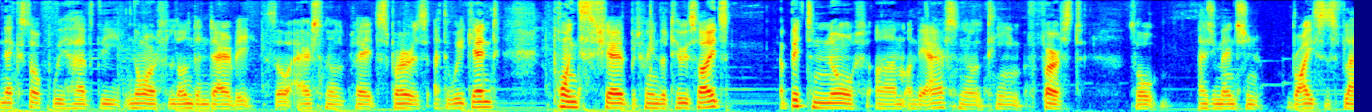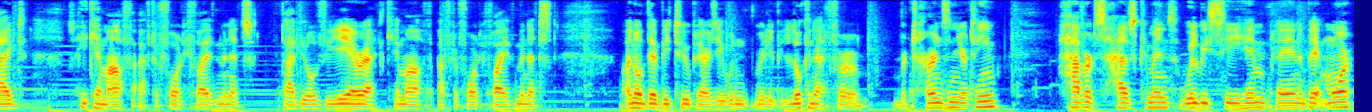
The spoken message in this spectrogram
Next up, we have the North London Derby. So Arsenal played Spurs at the weekend. Points shared between the two sides. A bit to note um, on the Arsenal team first. So, as you mentioned, Rice is flagged. So he came off after 45 minutes. Fabio Vieira came off after 45 minutes. I know there'd be two players you wouldn't really be looking at for returns in your team. Havertz has come in. Will we see him playing a bit more?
